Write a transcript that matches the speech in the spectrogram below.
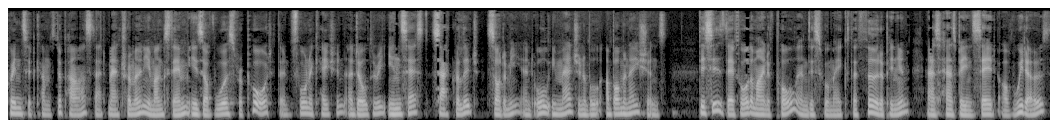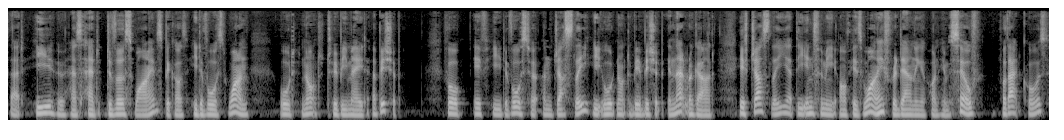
Whence it comes to pass that matrimony amongst them is of worse report than fornication, adultery, incest, sacrilege, sodomy, and all imaginable abominations. This is therefore the mind of Paul, and this will make the third opinion, as has been said of widows, that he who has had diverse wives, because he divorced one, ought not to be made a bishop. For if he divorced her unjustly, he ought not to be a bishop in that regard. If justly, yet the infamy of his wife redounding upon himself, for that cause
